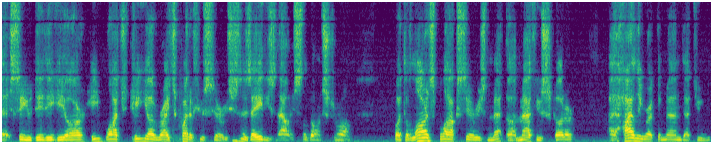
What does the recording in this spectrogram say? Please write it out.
uh, C U D D E R. He watched. He uh, writes quite a few series. He's in his 80s now. He's still going strong. But the Lawrence Block series, Ma- uh, Matthew Scudder, I highly recommend that you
